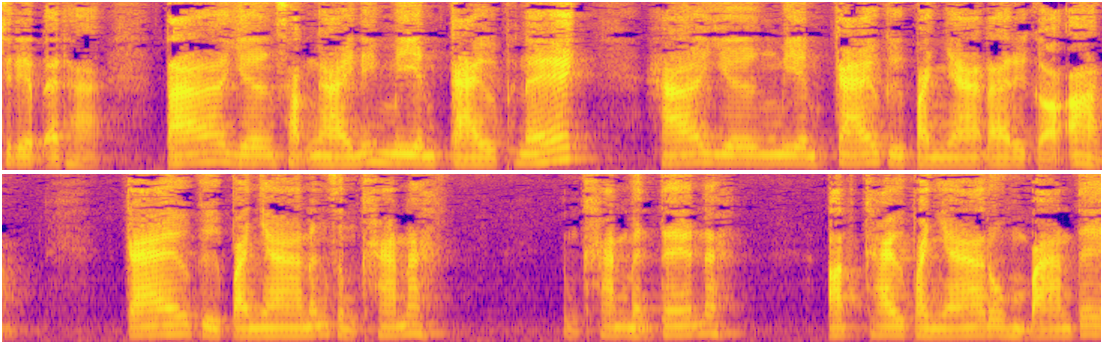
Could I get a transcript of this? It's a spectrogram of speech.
ជ្រាបដែរថា តើយើងសប្ងៃនេះមានកែវភ្នែកហើយយើងមានកែវគឺបញ្ញាដែរឬក៏អត់កែវគឺបញ្ញានឹងសំខាន់ណាស់សំខាន់មែនតើណាអត់កែវបញ្ញារស់មិនបានទេ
